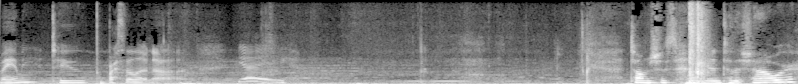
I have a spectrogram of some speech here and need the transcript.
Miami to Barcelona. Yay! Tom's just headed into the shower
